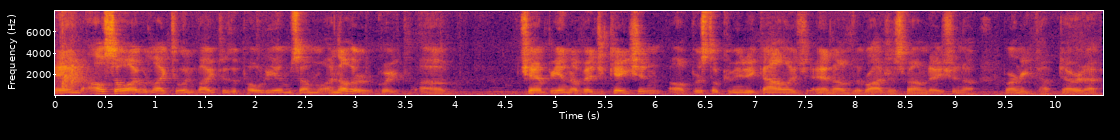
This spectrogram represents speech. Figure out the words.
And also, I would like to invite to the podium some another great uh, champion of education of Bristol Community College and of the Rodgers Foundation, uh, Bernie Teradash,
